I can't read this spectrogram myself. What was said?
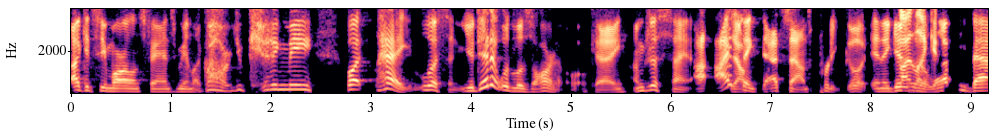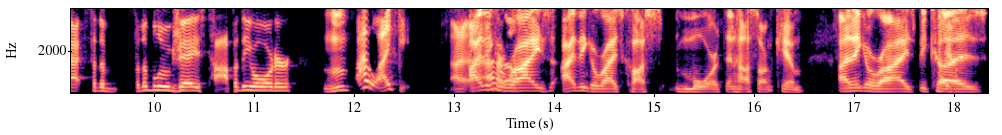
I could see Marlins fans being like, oh, are you kidding me? But hey, listen, you did it with Luzardo, okay? I'm just saying. I, I yep. think that sounds pretty good. And it gives like a lefty bat for the for the Blue Jays, top of the order. Mm-hmm. I like it. I, I think Arraez, I think Arraez costs more than Ha-Seong Kim. I think Arraez because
